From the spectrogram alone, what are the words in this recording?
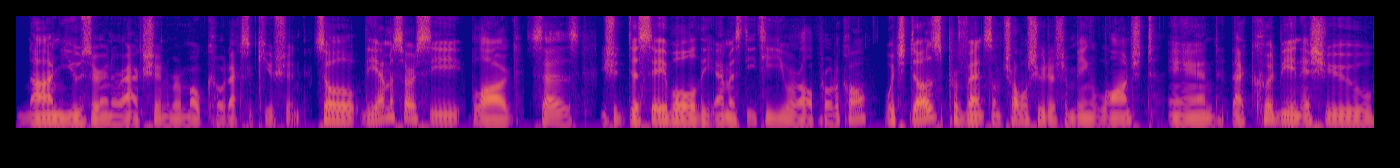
non user interaction remote code execution. So the MSRC blog says you should disable the MSDT URL protocol, which does prevent some troubleshooters from being launched. And that could be an issue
